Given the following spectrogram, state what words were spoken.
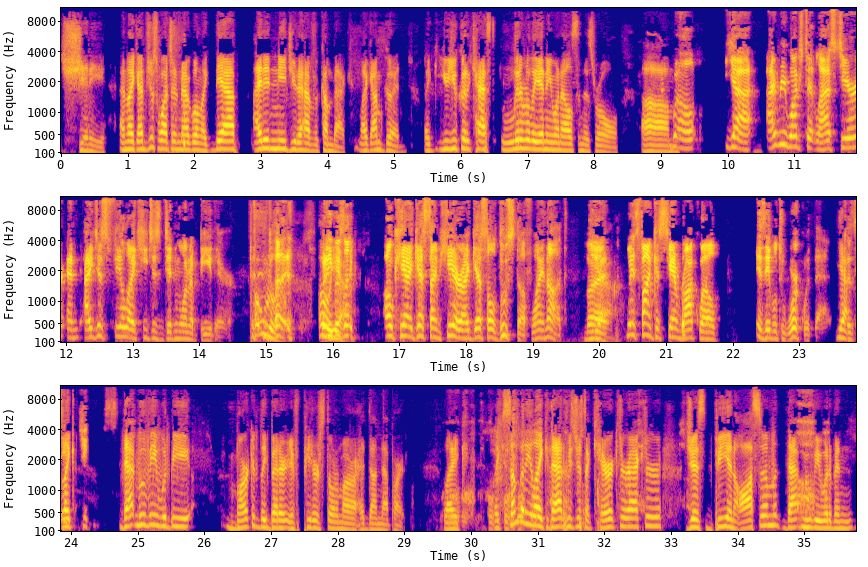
shitty. And like I'm just watching him now, going like, yeah, I didn't need you to have a comeback. Like I'm good. Like you, you could have cast literally anyone else in this role. Um, Well, yeah, I rewatched it last year, and I just feel like he just didn't want to be there. Totally. but Oh, but he yeah. was like, "Okay, I guess I'm here. I guess I'll do stuff. Why not?" But, Yeah. it's fine because Sam Rockwell is able to work with that. Yeah, he- like- he- that movie would be markedly better if Peter Stormare had done that part. Like, like somebody like that who's just a character actor, just being awesome. That movie would have been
